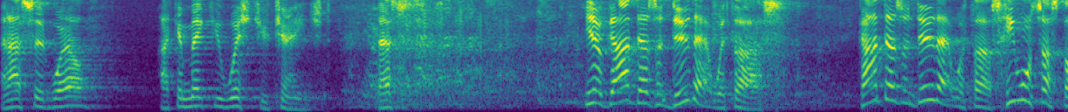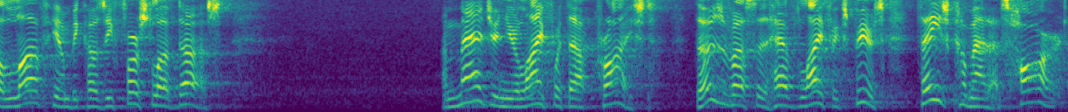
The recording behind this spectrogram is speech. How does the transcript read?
And I said, Well, I can make you wish you changed. That's, you know, God doesn't do that with us. God doesn't do that with us. He wants us to love Him because He first loved us. Imagine your life without Christ. Those of us that have life experience, things come at us hard.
